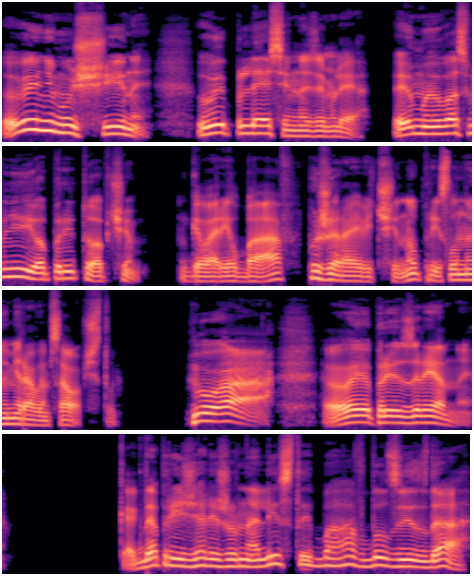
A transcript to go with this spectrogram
Вы не мужчины, вы плесень на земле, и мы вас в нее притопчем», — говорил Баав, пожирая ветчину, присланную мировым сообществом. «Ва! Вы презренны!» Когда приезжали журналисты, Баав был звезда,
